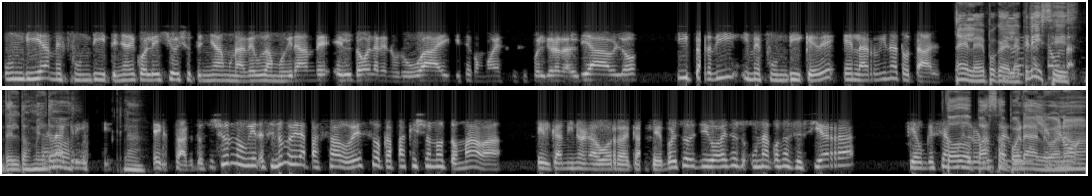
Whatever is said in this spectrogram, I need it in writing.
Un día me fundí, tenía el colegio y yo tenía una deuda muy grande, el dólar en Uruguay, viste cómo es, que se fue el dólar al diablo, y perdí y me fundí, quedé en la ruina total. En la época de la crisis, del 2002. La crisis. Exacto. Si yo no hubiera, si no me hubiera pasado eso, capaz que yo no tomaba el camino a la borra de café. Por eso digo, a veces una cosa se cierra que aunque sea Todo pasa por algo, ¿no?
